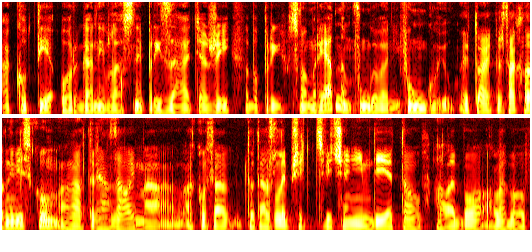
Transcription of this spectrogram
ako tie orgány vlastne pri záťaži alebo pri svojom riadnom fungovaní fungujú. Je to aj pre základný výskum, na ktorý nás zaujíma, ako sa to dá zlepšiť cvičením, dietou alebo, alebo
